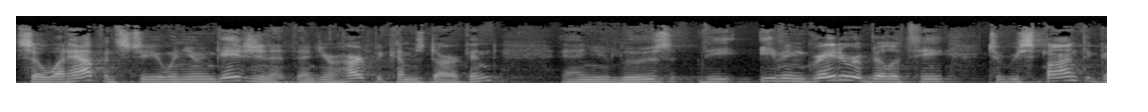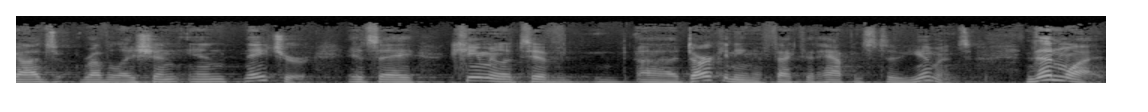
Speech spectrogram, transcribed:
So, what happens to you when you engage in it? Then your heart becomes darkened and you lose the even greater ability to respond to God's revelation in nature. It's a cumulative uh, darkening effect that happens to humans. then what?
